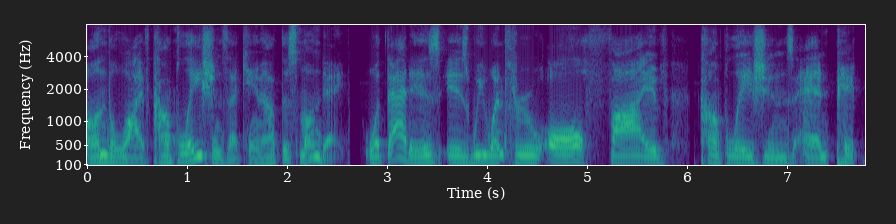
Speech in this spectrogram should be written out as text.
on the live compilations that came out this Monday. What that is, is we went through all five compilations and picked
